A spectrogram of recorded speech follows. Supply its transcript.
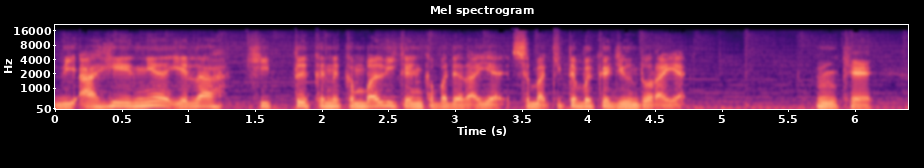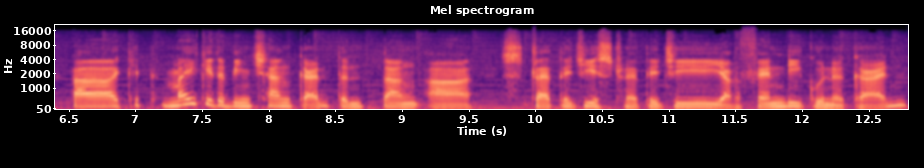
di akhirnya ialah kita kena kembalikan kepada rakyat sebab kita bekerja untuk rakyat Okey. Uh, kita, mari kita bincangkan tentang uh, strategi-strategi yang Fendi gunakan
